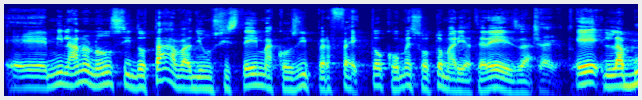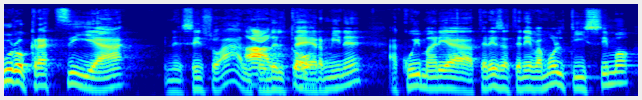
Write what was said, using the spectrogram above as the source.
eh, Milano non si dotava di un sistema così perfetto come sotto Maria Teresa. Certo. e la burocrazia, nel senso alto, alto. del termine, a cui Maria Teresa teneva moltissimo,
